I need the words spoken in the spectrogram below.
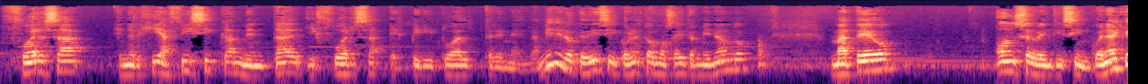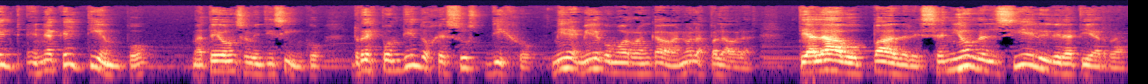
fuerza, energía física, mental y fuerza espiritual tremenda. Mire lo que dice, y con esto vamos a ir terminando, Mateo 11:25. En aquel, en aquel tiempo, Mateo 11:25, Respondiendo Jesús dijo, mire, mire cómo arrancaba, ¿no? Las palabras. Te alabo, Padre, Señor del cielo y de la tierra,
